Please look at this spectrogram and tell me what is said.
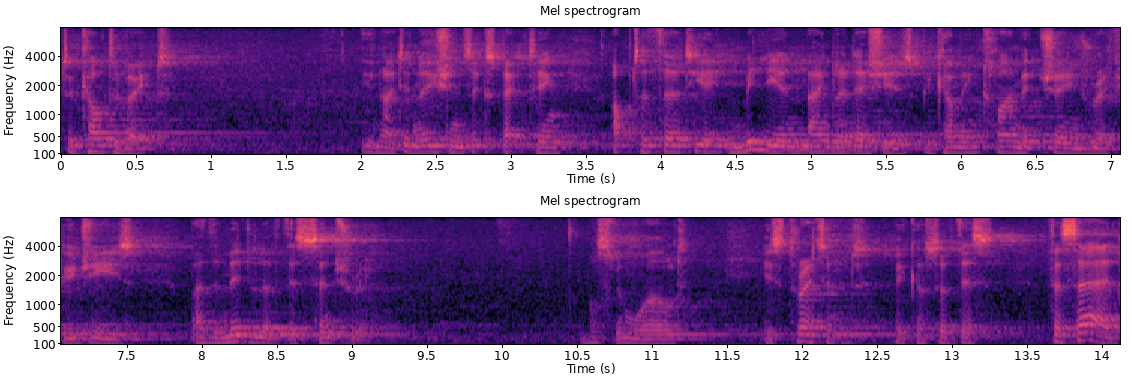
to cultivate the United Nations expecting up to 38 million Bangladeshis becoming climate change refugees by the middle of this century. The Muslim world is threatened because of this fasad.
